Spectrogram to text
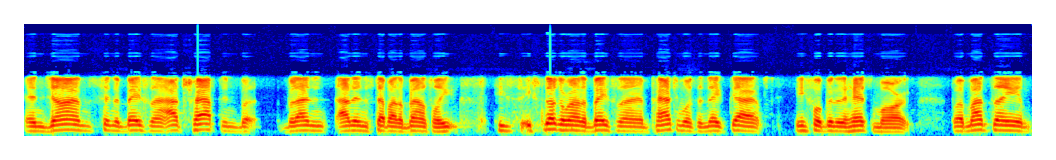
And John sent the baseline. I trapped him, but but I didn't I didn't step out of bounds. So he he, he snuck around the baseline. Patrick was the next guy. He forbid the hedge mark. But my thing,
